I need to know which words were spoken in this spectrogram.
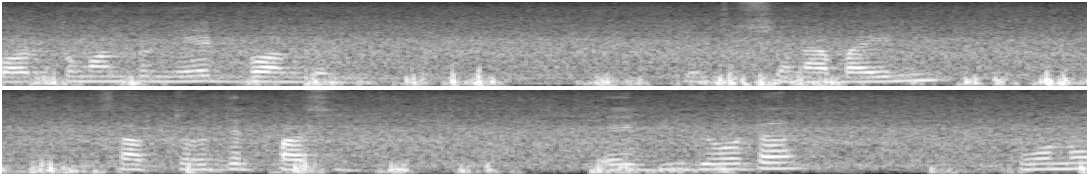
বর্তমান তো নেট বন্ধ। কিন্তু সেনাবাহিনী ছাত্রদের পাশে। এই ভিডিওটা কোনো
